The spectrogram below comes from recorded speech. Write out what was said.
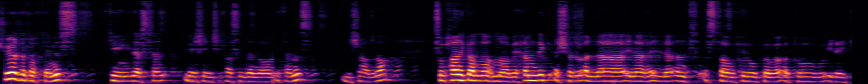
shu yerda to'xtaymiz keyingi darsdan beshinchi fasldan davom etamiz inshaalloh سبحانك اللهم وبحمدك أشهد أن لا إله إلا أنت أستغفرك وأتوب إليك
